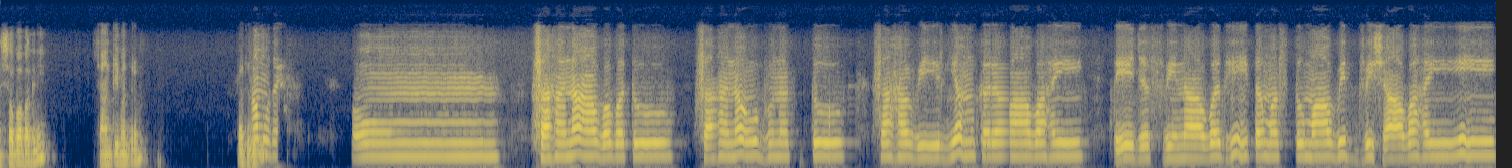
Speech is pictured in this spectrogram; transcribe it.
शोभा भगिनी शान्तिमन्त्रं ॐ सहनावतु सहनौ भुनक्तु, सह वीर्यं करवावहै तेजस्विनावधीतमस्तु मा विद्विषावहै।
